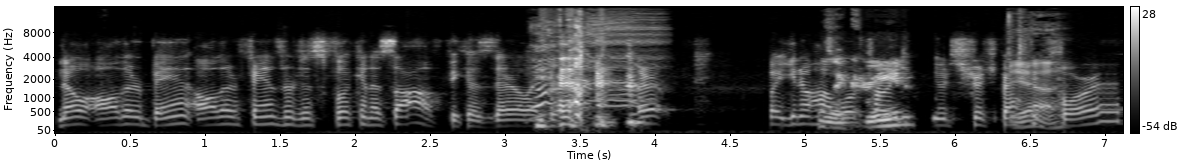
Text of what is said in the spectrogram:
no, all their band, all their fans were just flicking us off because they're like, they're- but you know how Was it Warped Tour, Creed? you would stretch back Yeah. and forth.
